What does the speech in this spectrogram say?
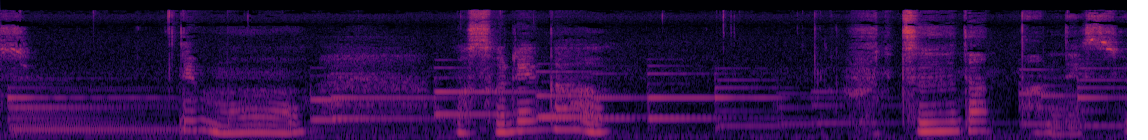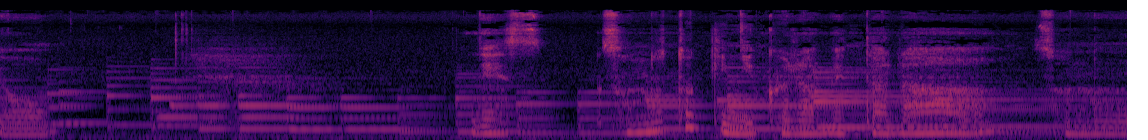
たし。でももうそれが普通だったんですよ。でその時に比べたらその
